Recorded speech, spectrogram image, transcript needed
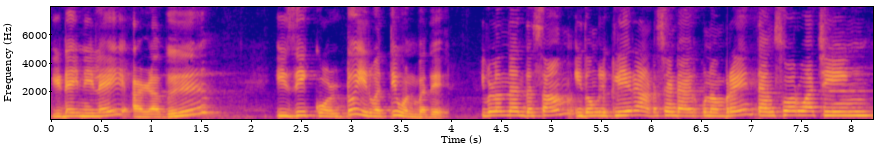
இடைநிலை அளவு இஸ் ஈக்குவல் டு இருபத்தி ஒன்பது. இவ்வளோ தான் இந்த சாம் இது உங்களுக்கு கிளியராக அண்டர்ஸ்டாண்ட் ஆயிருக்கும் நம்புறேன். தேங்க்ஸ் ஃபார் வாட்சிங்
